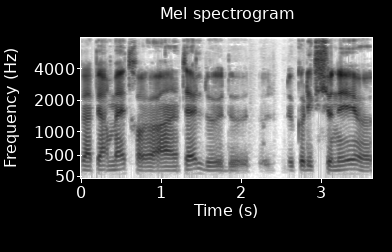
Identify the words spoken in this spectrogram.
va permettre à un tel de, de, de, collectionner euh,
